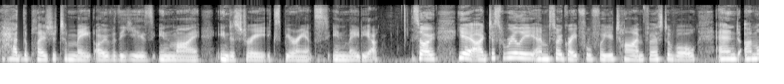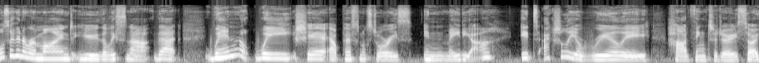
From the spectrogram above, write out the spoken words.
had the pleasure to meet over the years in my industry experience in media. So, yeah, I just really am so grateful for your time, first of all. And I'm also going to remind you, the listener, that when we share our personal stories in media, it's actually a really hard thing to do. So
